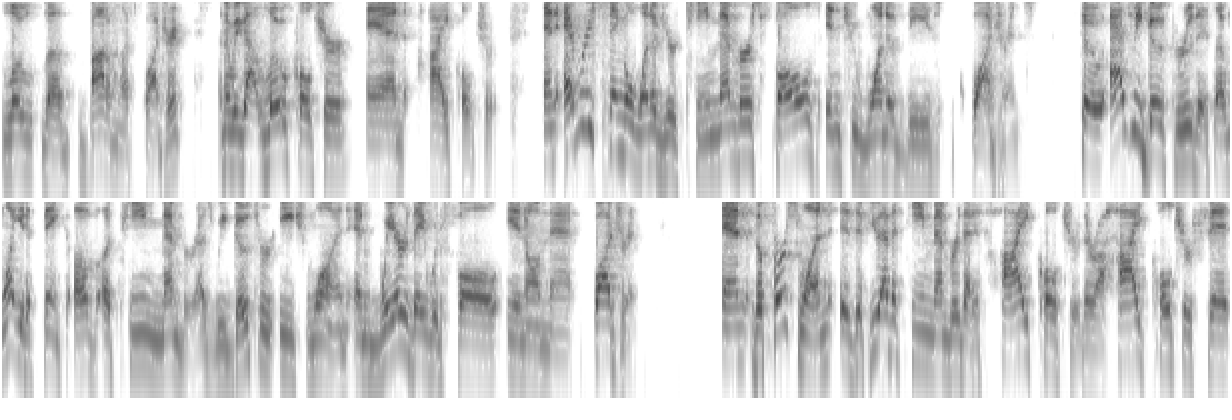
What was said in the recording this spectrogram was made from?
low the bottom left quadrant. And then we've got low culture and high culture. And every single one of your team members falls into one of these quadrants. So as we go through this, I want you to think of a team member as we go through each one and where they would fall in on that quadrant. And the first one is if you have a team member that is high culture, they're a high culture fit,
